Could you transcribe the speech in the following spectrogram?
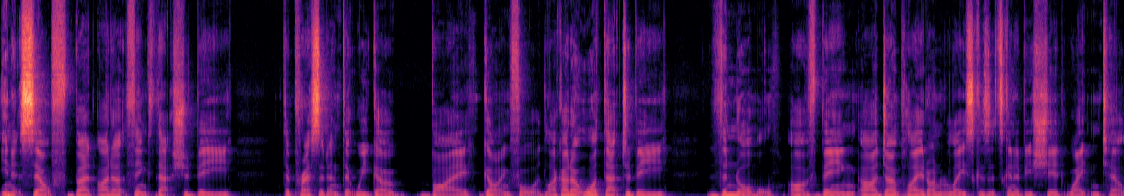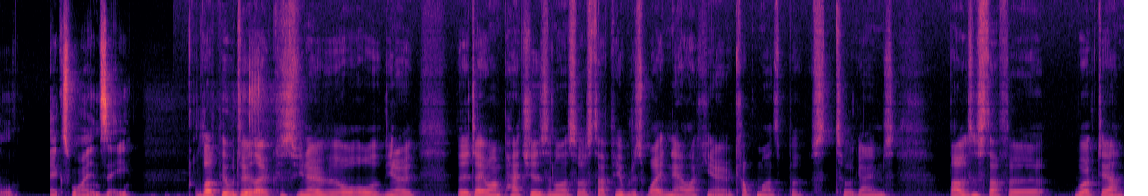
in itself, but I don't think that should be the precedent that we go by going forward. Like I don't want that to be the normal of being oh, don't play it on release because it's going to be shit. Wait until X, Y, and Z. a lot of people do though, because you know, all, all you know, the day one patches and all that sort of stuff. People just wait now, like you know, a couple months to a game's bugs and stuff are worked out.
